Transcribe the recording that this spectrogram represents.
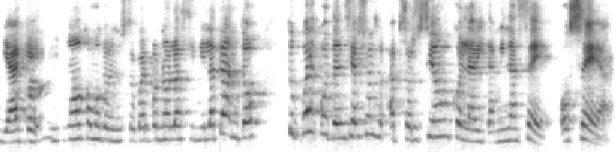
ya que no como que nuestro cuerpo no lo asimila tanto, tú puedes potenciar su absorción con la vitamina C. O sea,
